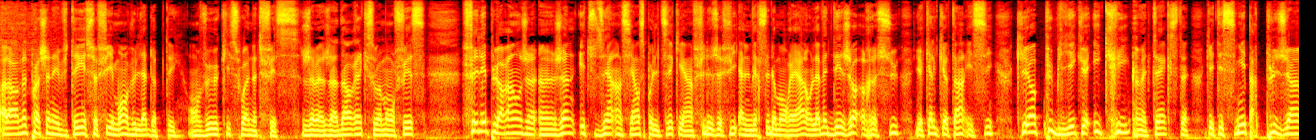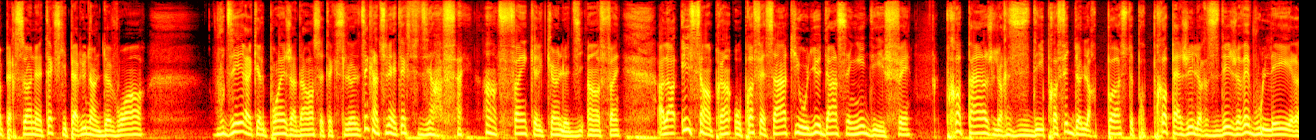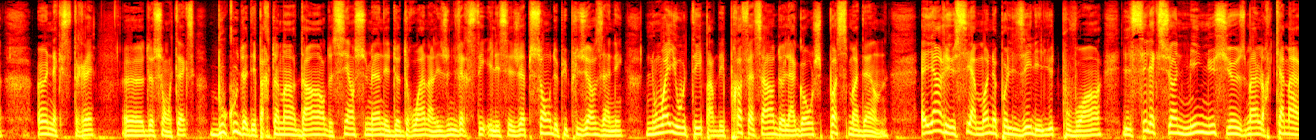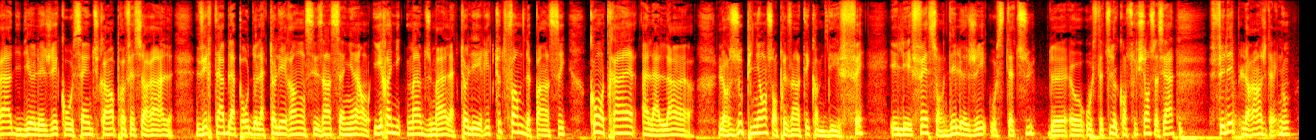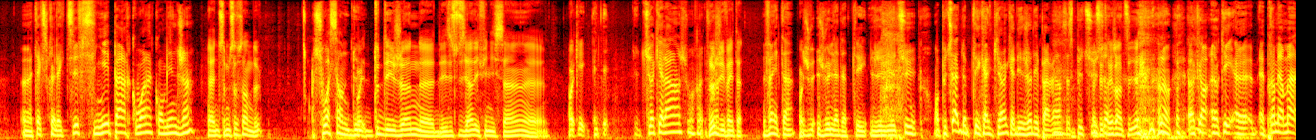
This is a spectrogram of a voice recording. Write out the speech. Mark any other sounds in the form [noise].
Alors, notre prochain invité, Sophie et moi, on veut l'adopter. On veut qu'il soit notre fils. J'adorerais qu'il soit mon fils. Philippe Lorange, un jeune étudiant en sciences politiques et en philosophie à l'Université de Montréal. On l'avait déjà reçu il y a quelque temps ici, qui a publié, qui a écrit un texte qui a été signé par plusieurs personnes, un texte qui est paru dans le Devoir. Vous dire à quel point j'adore ce texte-là. Tu sais, quand tu lis un texte, tu dis [laughs] enfin. Enfin, quelqu'un le dit, enfin. Alors, il s'en prend aux professeurs qui, au lieu d'enseigner des faits, propagent leurs idées, profitent de leur poste pour propager leurs idées. Je vais vous lire un extrait euh, de son texte. Beaucoup de départements d'art, de sciences humaines et de droit dans les universités et les cégeps sont depuis plusieurs années noyautés par des professeurs de la gauche postmoderne. Ayant réussi à monopoliser les lieux de pouvoir, ils sélectionnent minutieusement leurs camarades idéologiques au sein du corps professoral. Véritable apôtre de la tolérance, ces enseignants ont ironiquement du mal à tolérer toute forme de pensée contraire à la leur. Leurs opinions sont présentées comme des faits et les faits sont délogés au statut de, de construction sociale. Philippe Lorange est avec nous. Un texte collectif signé par quoi? Combien de gens? Euh, nous sommes 62. 62. Oui, toutes des jeunes, euh, des étudiants, des finissants. Euh, OK. Tu as quel âge? Là, j'ai 20 ans. 20 ans. Je, veux l'adopter. [laughs] On peut-tu adopter quelqu'un qui a déjà des parents? Ça se peut-tu? Ben, c'est très gentil. [laughs] non, OK. premièrement,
